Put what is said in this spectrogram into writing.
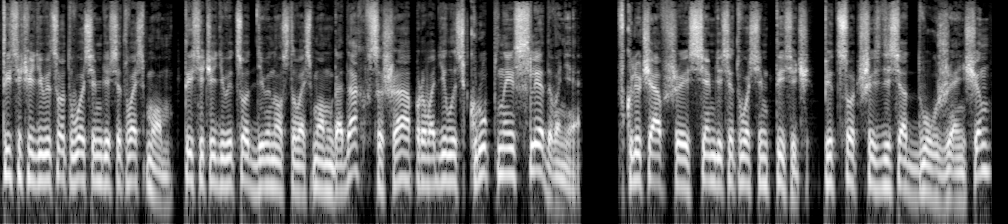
1988-1998 годах в США проводилось крупное исследование, включавшее 78 562 женщин,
